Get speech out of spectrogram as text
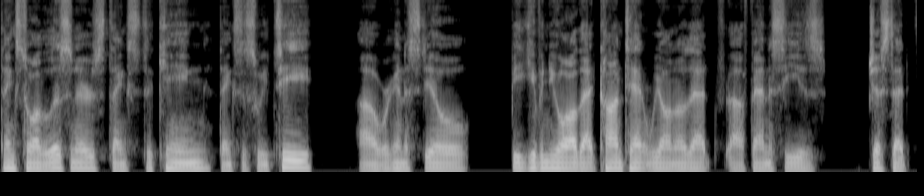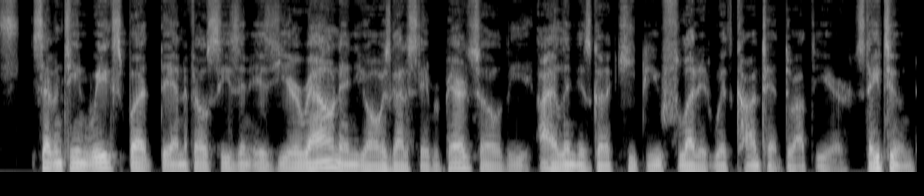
Thanks to all the listeners. Thanks to King. Thanks to Sweet Tea. Uh, we're going to still be giving you all that content. We all know that uh, fantasy is just at 17 weeks, but the NFL season is year round and you always got to stay prepared. So the island is going to keep you flooded with content throughout the year. Stay tuned.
